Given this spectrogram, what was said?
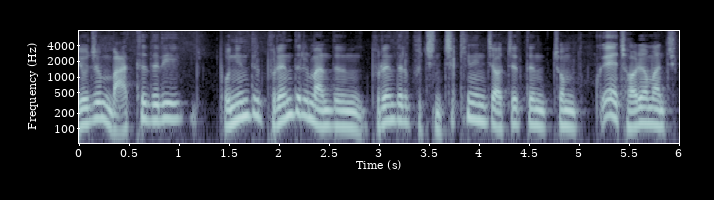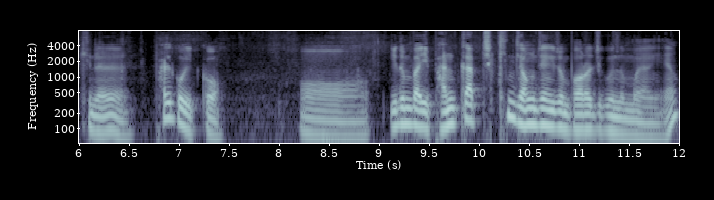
요즘 마트들이 본인들 브랜드를 만든 브랜드를 붙인 치킨인지 어쨌든 좀 꽤 저렴한 치킨을 팔고 있고 어 이른바 이 반값 치킨 경쟁이 좀 벌어지고 있는 모양이에요.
